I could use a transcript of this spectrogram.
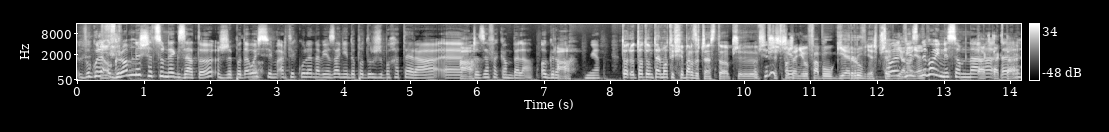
W ogóle ogromny szacunek za to, że podałeś w swoim artykule nawiązanie do podróży bohatera e. Josepha Campbella. Ogromnie. To, to, to ten motyw się bardzo często przy, przy tworzeniu fabuł gier również Całe przewija, no Gwiezdne? Wojny są na... Tak, tak, e, tak.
